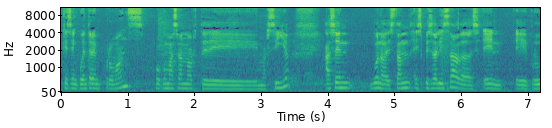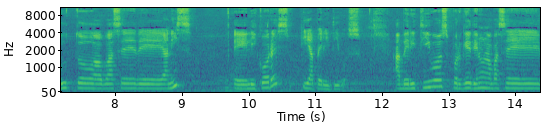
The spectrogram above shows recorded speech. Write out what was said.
que se encuentra en Provence, poco más al norte de Marsella. Hacen, bueno, están especializadas en eh, productos a base de anís, eh, licores y aperitivos. Aperitivos porque tienen una base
